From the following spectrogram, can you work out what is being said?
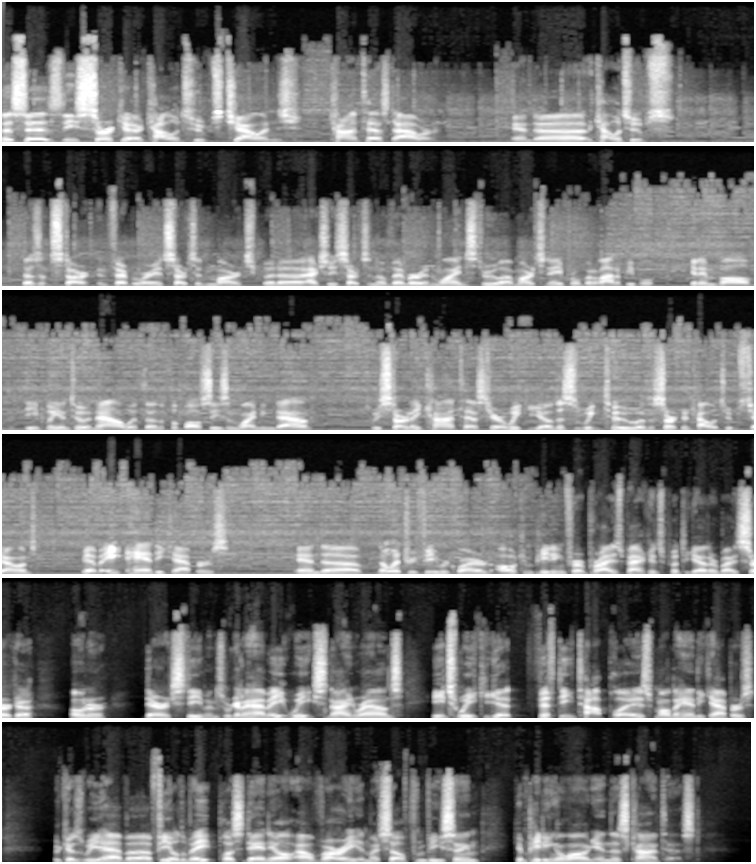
This is the Circa College Hoops Challenge Contest Hour. And uh, College Hoops doesn't start in February, it starts in March, but uh, actually starts in November and winds through uh, March and April. But a lot of people get involved deeply into it now with uh, the football season winding down. We started a contest here a week ago. This is week two of the Circa College Hoops Challenge. We have eight handicappers and uh, no entry fee required, all competing for a prize package put together by Circa owner Derek Stevens. We're going to have eight weeks, nine rounds. Each week, you get 50 top plays from all the handicappers because we have a field of eight plus Danielle Alvari and myself from VSIN competing along in this contest.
